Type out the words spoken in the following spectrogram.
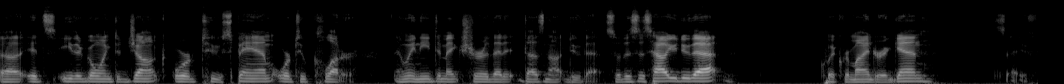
uh, it's either going to junk or to spam or to clutter, and we need to make sure that it does not do that. So this is how you do that. Quick reminder again. Save.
